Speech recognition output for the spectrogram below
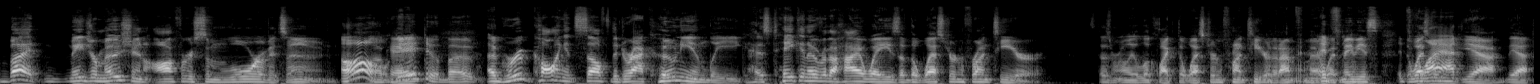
But Major Motion offers some lore of its own. Oh, Okay. get into it, boat. A group calling itself the Draconian League has taken over the highways of the Western frontier. Doesn't really look like the Western frontier that I'm familiar It's- with. Maybe it's, it's the Western. flat. Yeah, yeah.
